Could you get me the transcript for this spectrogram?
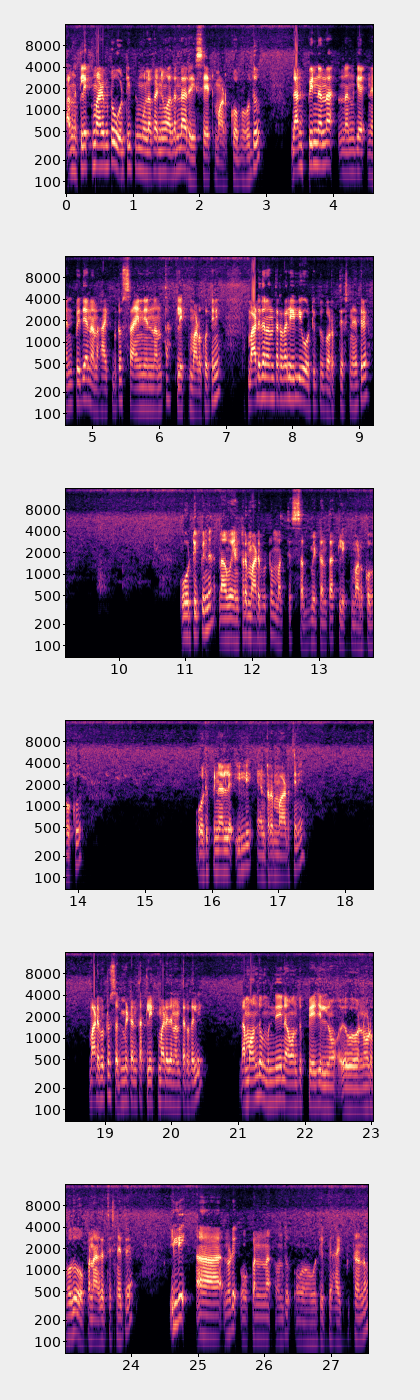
ಅದನ್ನು ಕ್ಲಿಕ್ ಮಾಡಿಬಿಟ್ಟು ಒ ಟಿ ಪಿ ಮೂಲಕ ನೀವು ಅದನ್ನು ರಿಸೆಟ್ ಮಾಡ್ಕೋಬಹುದು. ನನ್ನ ಪಿನ್ನನ್ನು ನನಗೆ ನೆನಪಿದೆ, ನಾನು ಹಾಕಿಬಿಟ್ಟು ಸೈನ್ ಇನ್ ಅಂತ ಕ್ಲಿಕ್ ಮಾಡ್ಕೋತೀನಿ. ಮಾಡಿದ ನಂತರದಲ್ಲಿ ಇಲ್ಲಿ ಒ ಟಿ ಪಿ ಬರುತ್ತೆ ಸ್ನೇಹಿತರೆ. ಒ ಟಿ ಪಿನ ನಾವು ಎಂಟರ್ ಮಾಡಿಬಿಟ್ಟು ಮತ್ತೆ ಸಬ್ಮಿಟ್ ಅಂತ ಕ್ಲಿಕ್ ಮಾಡ್ಕೋಬೇಕು. ಒ ಟಿ ಪಿನಲ್ಲಿ ಇಲ್ಲಿ ಎಂಟರ್ ಮಾಡ್ತೀನಿ. ಮಾಡಿಬಿಟ್ಟು ಸಬ್ಮಿಟ್ ಅಂತ ಕ್ಲಿಕ್ ಮಾಡಿದ ನಂತರದಲ್ಲಿ ನಮ್ಮ ಒಂದು ಮುಂದಿನ ಒಂದು ಪೇಜಲ್ಲಿ ನೋಡ್ಬೋದು ಓಪನ್ ಆಗುತ್ತೆ ಸ್ನೇಹಿತರೆ. ಇಲ್ಲಿ ನೋಡಿ ಓಪನ್ ಒಂದು ಒ ಟಿ ಪಿ ಹಾಕಿಬಿಟ್ಟು ನಾನು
